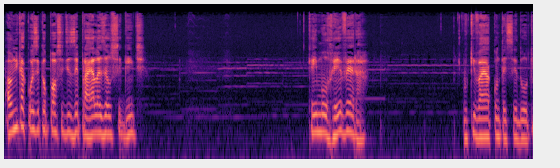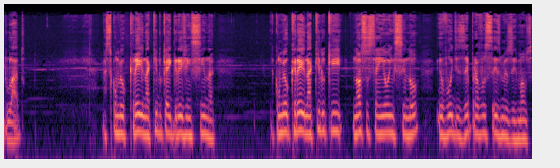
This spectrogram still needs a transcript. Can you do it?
a única coisa que eu posso dizer para elas é o seguinte: quem morrer verá o que vai acontecer do outro lado. Mas como eu creio naquilo que a igreja ensina, e como eu creio naquilo que nosso Senhor ensinou, eu vou dizer para vocês, meus irmãos,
